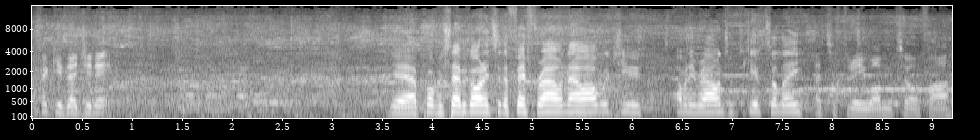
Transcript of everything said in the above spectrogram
I think he's edging it. Yeah, I'd probably say we're going into the fifth round now. How would you? How many rounds would you give to Lee? That's a 3-1 so far.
